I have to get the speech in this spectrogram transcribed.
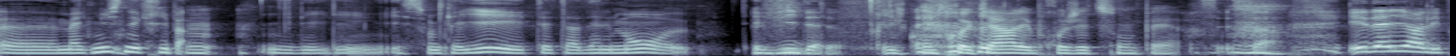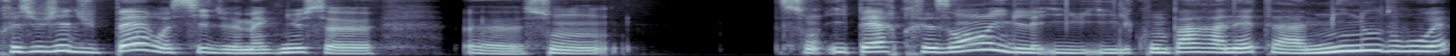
euh, Magnus n'écrit pas. Mm. et son cahier est éternellement euh, vide. Il contrecarre les projets de son père. C'est ça. Et d'ailleurs, les préjugés du père aussi de Magnus sont, sont hyper présents. Il, compare Annette à Minou Drouet,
